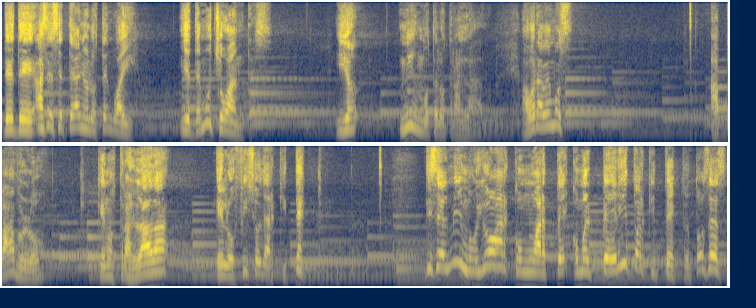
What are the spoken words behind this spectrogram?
desde hace siete años los tengo ahí y desde mucho antes. Y yo mismo te lo traslado. Ahora vemos a Pablo que nos traslada el oficio de arquitecto. Dice el mismo, yo como, como el perito arquitecto. Entonces,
